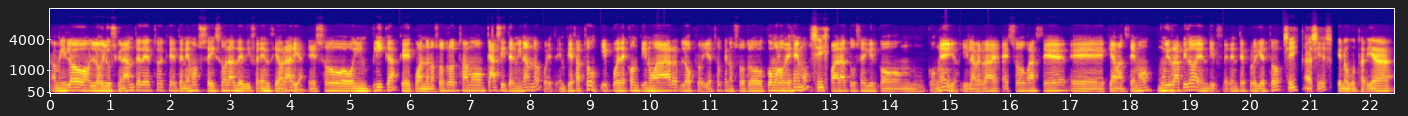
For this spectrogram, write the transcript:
A mí lo, lo ilusionante de esto es que tenemos seis horas de diferencia horaria. Eso implica que cuando nosotros estamos casi terminando, pues empiezas tú y puedes continuar los proyectos que nosotros, como lo dejemos, Sí, para tú seguir con, con ellos. Y la verdad, eso va a hacer eh, que avancemos muy rápido en diferentes proyectos sí, así es. que nos gustaría,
